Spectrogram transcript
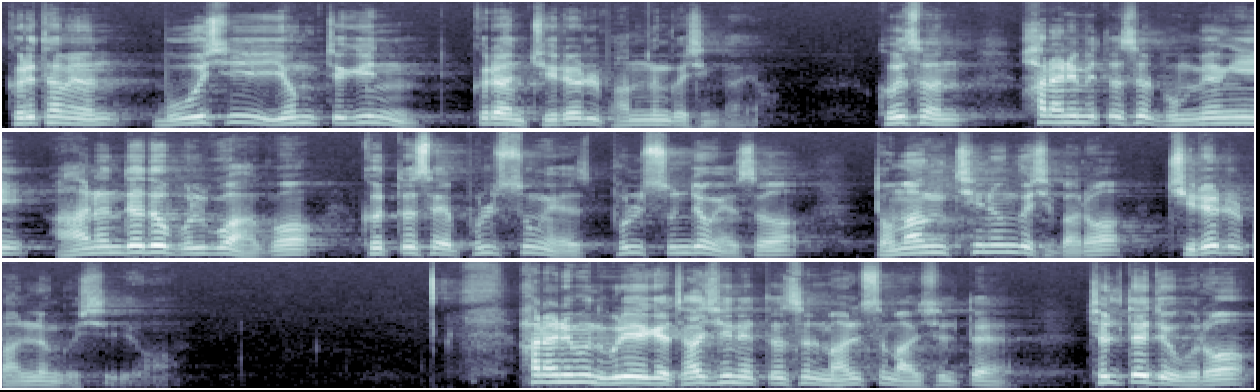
그렇다면 무엇이 영적인 그러한 지뢰를 밟는 것인가요? 그것은 하나님의 뜻을 분명히 아는데도 불구하고 그 뜻에 불순종해서 도망치는 것이 바로 지뢰를 밟는 것이에요. 하나님은 우리에게 자신의 뜻을 말씀하실 때 절대적으로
